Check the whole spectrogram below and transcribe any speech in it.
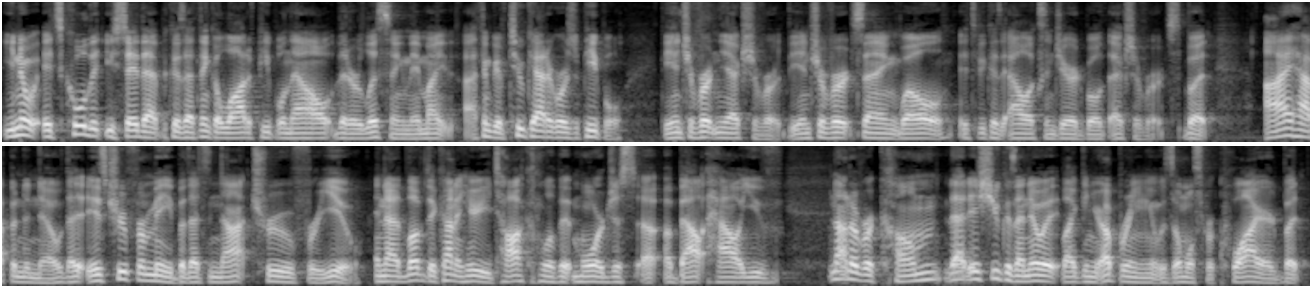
you know, it's cool that you say that because I think a lot of people now that are listening, they might, I think we have two categories of people the introvert and the extrovert. The introvert saying, well, it's because Alex and Jared both extroverts. But I happen to know that is true for me, but that's not true for you. And I'd love to kind of hear you talk a little bit more just uh, about how you've not overcome that issue because I know it, like in your upbringing, it was almost required. But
